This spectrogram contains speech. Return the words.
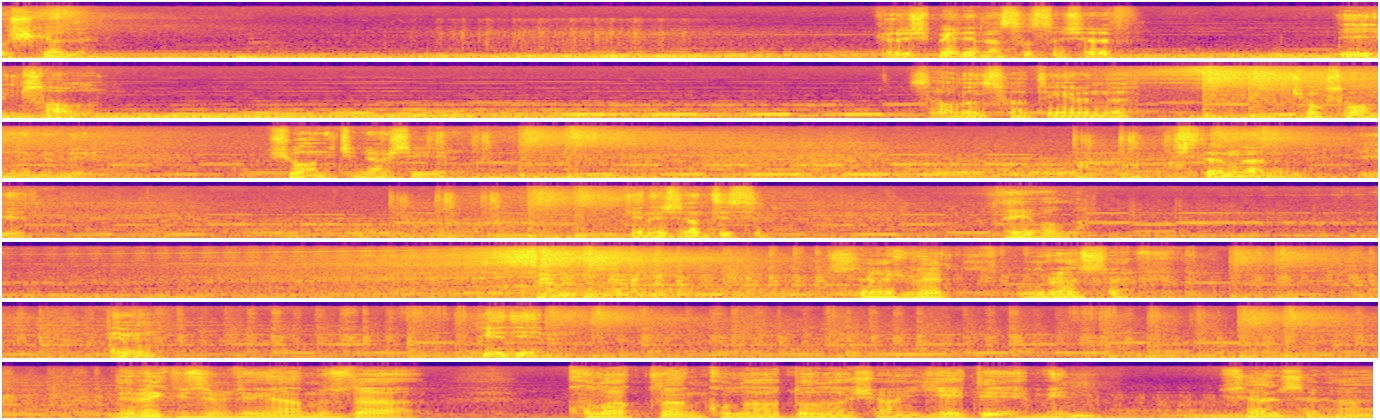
Hoş geldin. Görüşmeyeli nasılsın Şeref? İyiyim sağ olun. Sağlığın saatin yerinde. Çok sağ olun Emin Bey. Şu an için her şey yerinde. İşlerin halinde. İyi. Gene jantisin. Eyvallah. Servet Uraser. Emin. Yedi emin. Demek bizim dünyamızda kulaktan kulağa dolaşan yedi emin sensin ha?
